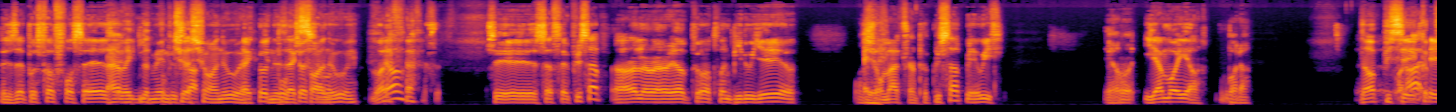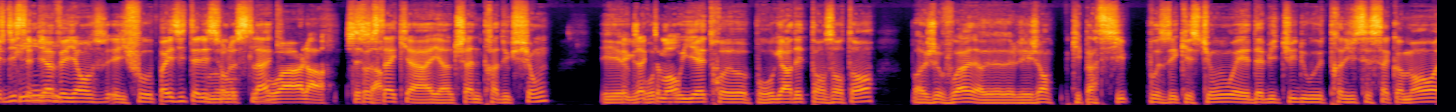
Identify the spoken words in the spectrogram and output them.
des apostrophes françaises, Ah, avec des notre guillemets, tout ça. ponctuation à nous, ouais, Avec et notre nos accents à nous. oui. Voilà, c'est ça serait plus simple. Hein, on est un peu en train de bidouiller. euh, Eh sur. Mac, c'est un peu plus simple, mais oui, il y a, il y a moyen. Voilà. Non, puis c'est Voilà, comme tu dis, c'est bienveillant. Et il faut pas hésiter à aller sur le Slack. Voilà, c'est Sur ça. Slack, il y a, y a un chat de traduction. Et pour- Exactement. Pour, y être, euh, pour regarder de temps en temps, bah, je vois euh, les gens qui participent posent des questions et d'habitude vous traduisez ça comment?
